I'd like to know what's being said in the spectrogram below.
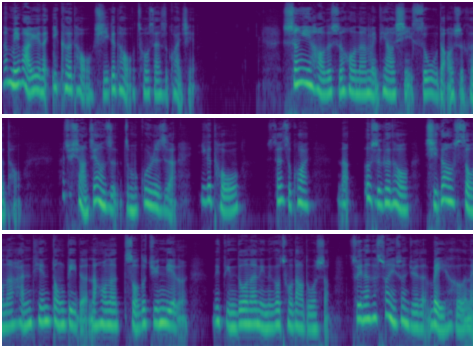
那美法院呢，一颗头洗一个头抽三十块钱。生意好的时候呢，每天要洗十五到二十颗头。他就想这样子怎么过日子啊？一个头三十块，那二十颗头洗到手呢寒天冻地的，然后呢手都皲裂了，那顶多呢你能够抽到多少？所以呢他算一算觉得美合呢。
